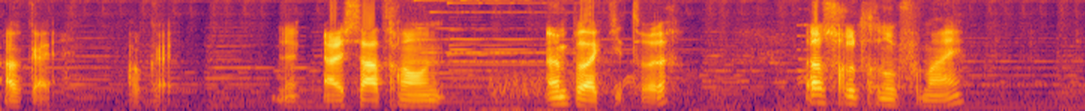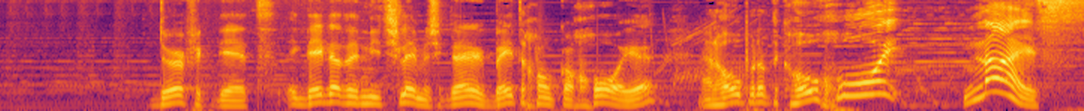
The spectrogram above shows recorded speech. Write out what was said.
Oké, oké. Hij staat gewoon een plekje terug. Dat is goed genoeg voor mij. Durf ik dit? Ik denk dat dit niet slim is. Ik denk dat ik beter gewoon kan gooien. En hopen dat ik hoog gooi. Nice!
